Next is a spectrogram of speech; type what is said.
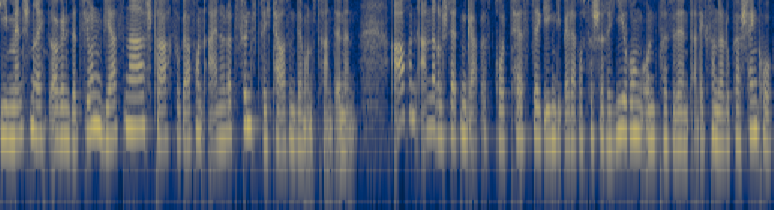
Die Menschenrechtsorganisation Vjasna sprach sogar von 150.000 Demonstrantinnen. Auch in anderen Städten gab es Proteste gegen die belarussische Regierung und Präsident Alexander Lukaschenko,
